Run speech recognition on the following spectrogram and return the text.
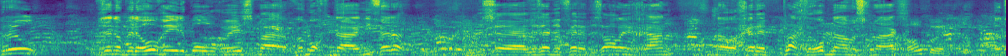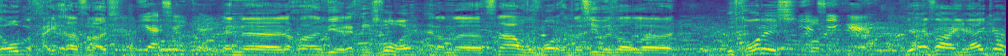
Brul. We zijn nog bij de hoogheden boven geweest, maar we mochten daar niet verder. Dus eh, we zijn weer verder de zaal in gegaan. Nou, Gert heeft prachtige opnames gemaakt. Hopen. Dat hopen ik ga ervan uit. Ja, zeker. En eh, dan gaan we weer richting Zwolle. En dan eh, vanavond of morgen dan zien we wel eh, hoe het geworden is. Ja, zeker. Ja, ervaring rijker.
